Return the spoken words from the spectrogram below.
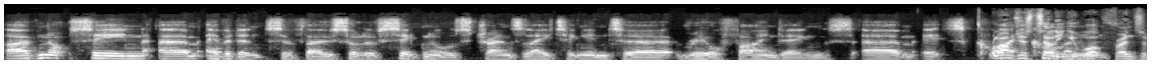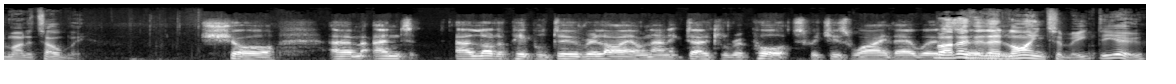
I've not seen um, evidence of those sort of signals translating into real findings. Um, it's quite. Well, I'm just common... telling you what friends of mine have told me. Sure, um, and a lot of people do rely on anecdotal reports, which is why there was. Well, I don't um, think they're lying to me. Do you?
